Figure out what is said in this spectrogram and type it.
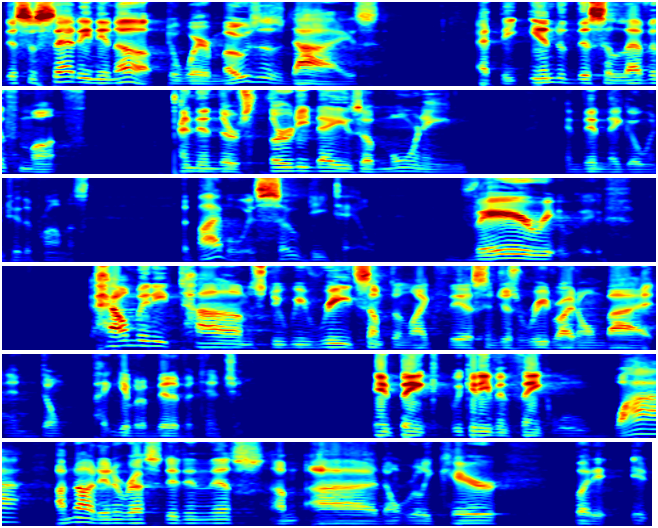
this is setting it up to where Moses dies at the end of this 11th month, and then there's 30 days of mourning, and then they go into the promise. The Bible is so detailed. Very. How many times do we read something like this and just read right on by it and don't give it a bit of attention? And think, we could even think, well, why? I'm not interested in this. I'm, I do not really care. But it, it,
